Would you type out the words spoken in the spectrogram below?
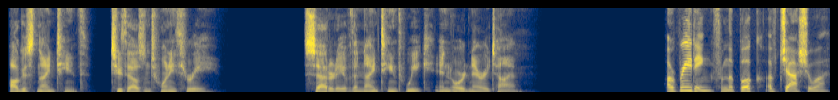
August 19th, 2023. Saturday of the 19th week in Ordinary Time. A reading from the book of Joshua.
